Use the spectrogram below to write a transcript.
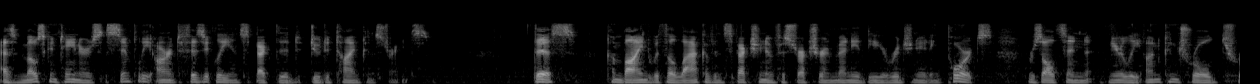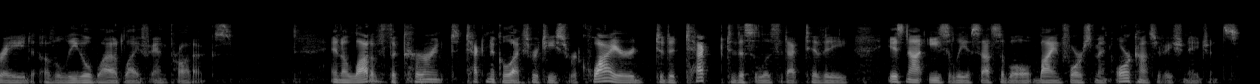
as most containers simply aren't physically inspected due to time constraints. This, combined with the lack of inspection infrastructure in many of the originating ports, results in nearly uncontrolled trade of illegal wildlife and products and a lot of the current technical expertise required to detect this illicit activity is not easily accessible by enforcement or conservation agents.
